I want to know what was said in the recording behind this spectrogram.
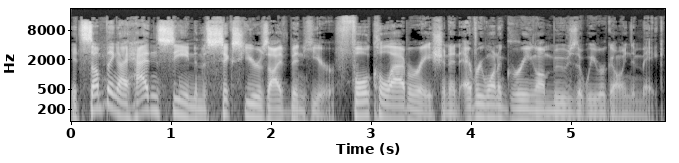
It's something I hadn't seen in the six years I've been here. Full collaboration and everyone agreeing on moves that we were going to make.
